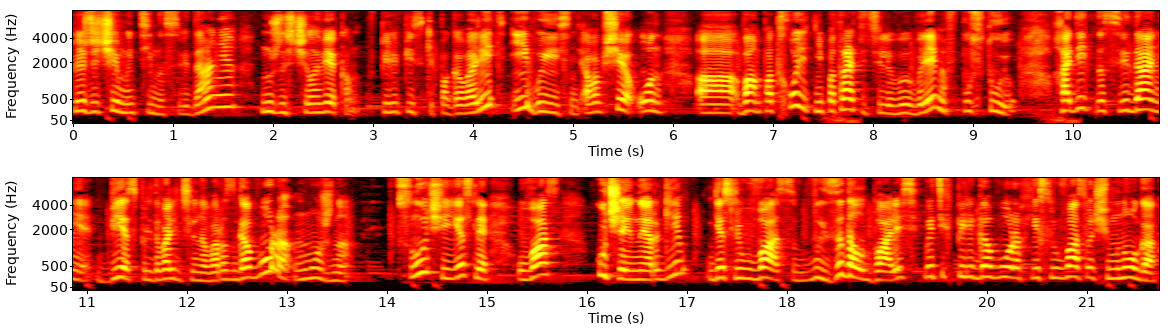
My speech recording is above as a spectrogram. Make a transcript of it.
прежде чем идти на свидание, нужно с человеком в переписке поговорить и выяснить, а вообще он а, вам подходит, не потратите ли вы время впустую. Ходить на свидание без предварительного разговора можно в случае, если у вас куча энергии, если у вас вы задолбались в этих переговорах, если у вас очень много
